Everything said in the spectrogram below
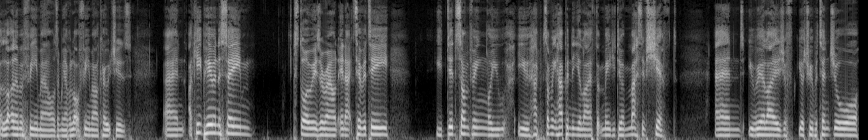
a lot of them are females, and we have a lot of female coaches. And I keep hearing the same stories around inactivity. You did something, or you you hap- something happened in your life that made you do a massive shift, and you realize your your true potential, or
